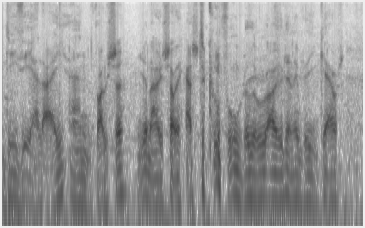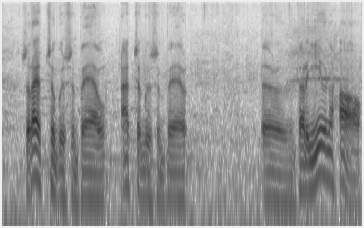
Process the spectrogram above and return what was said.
DVLA and VOSA, you know, so it has to conform to the road and everything else. So that took us about, that took us about, uh, about a year and a half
